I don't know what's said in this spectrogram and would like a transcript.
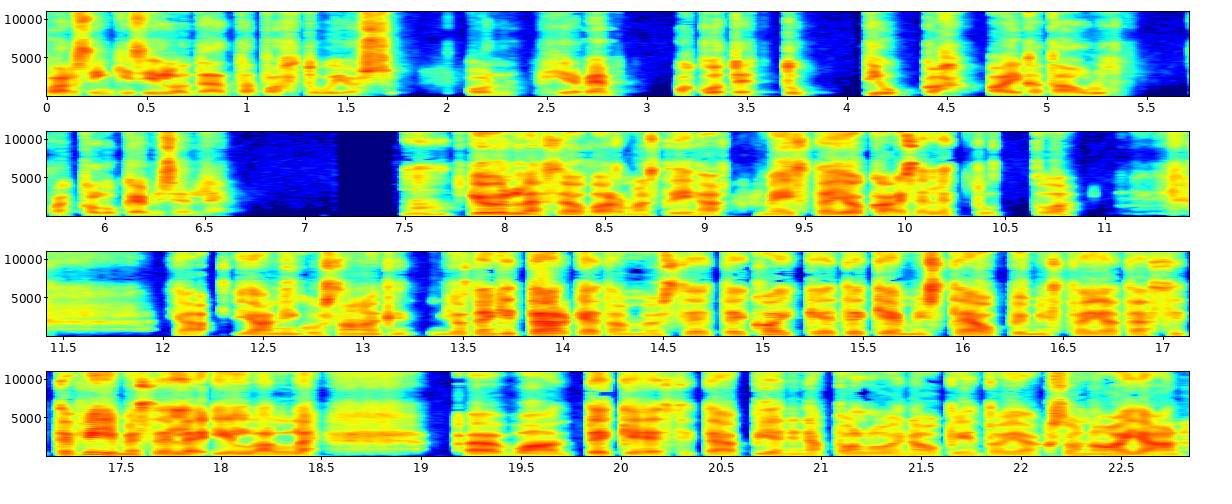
Varsinkin silloin tämä tapahtuu, jos on hirveän pakotettu tiukka aikataulu vaikka lukemiselle. Mm, kyllä, se on varmasti ihan meistä jokaiselle tuttua. Ja, ja niin kuin sanoit, jotenkin tärkeää on myös se, että ei kaikkea tekemistä ja oppimista jätä sitten viimeiselle illalle, vaan tekee sitä pieninä paloina opintojakson ajan,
